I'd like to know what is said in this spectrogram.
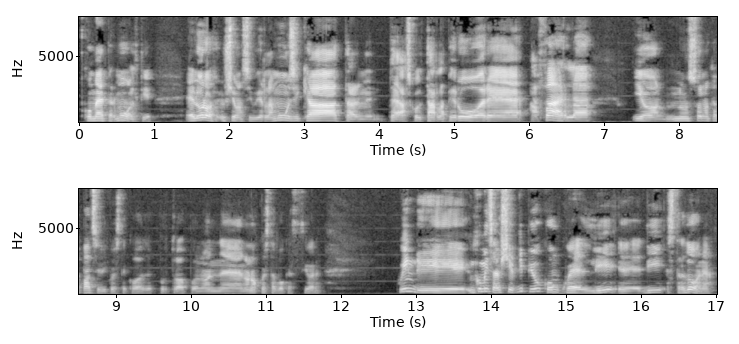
Com'è per molti e loro riuscivano a seguire la musica, tra- cioè, ascoltarla per ore, a farla. Io non sono capace di queste cose, purtroppo, non, non ho questa vocazione. Quindi incominciai a uscire di più con quelli eh, di Stradone,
